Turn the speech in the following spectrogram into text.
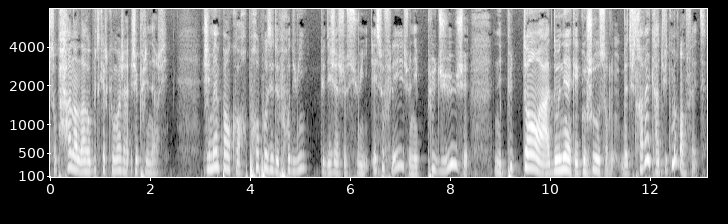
subhanallah, au bout de quelques mois, j'ai plus l'énergie. J'ai même pas encore proposé de produit que déjà je suis essoufflée, je n'ai plus de jus, je n'ai plus de temps à donner à quelque chose sur le... Ben, tu travailles gratuitement en fait.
